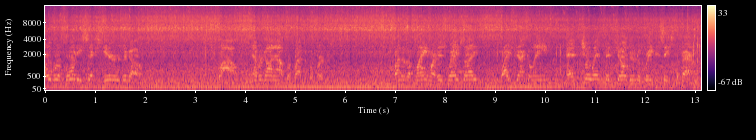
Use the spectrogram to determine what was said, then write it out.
over 46 years ago. Wow, never gone out for practical purpose. In front of the flame are his gravesite, wife Jacqueline, and two infant children who predeceased the parents.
